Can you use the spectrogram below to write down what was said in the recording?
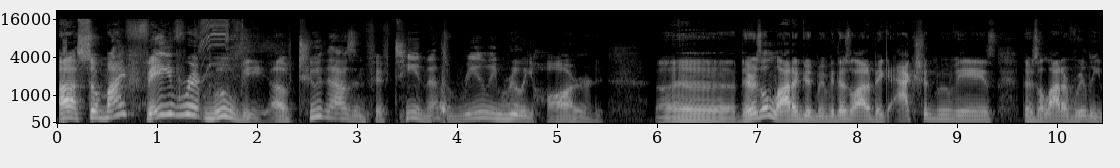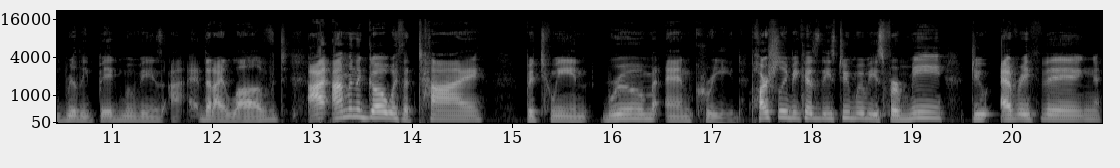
Uh, so my favorite movie of 2015, that's really, really hard. Uh, there's a lot of good movies. There's a lot of big action movies. There's a lot of really, really big movies I, that I loved. I, I'm going to go with a tie between Room and Creed. Partially because these two movies, for me, do everything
